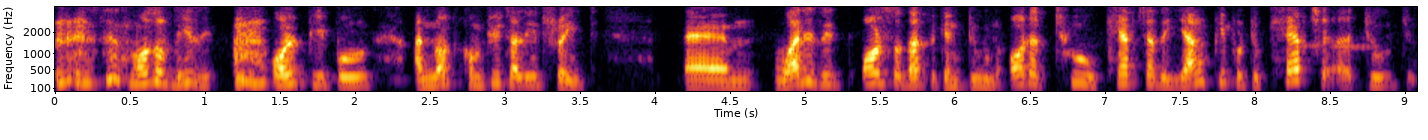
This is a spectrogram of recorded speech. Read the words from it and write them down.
since most of these old people are not computer literate, um, what is it also that we can do in order to capture the young people to capture uh, to, to,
